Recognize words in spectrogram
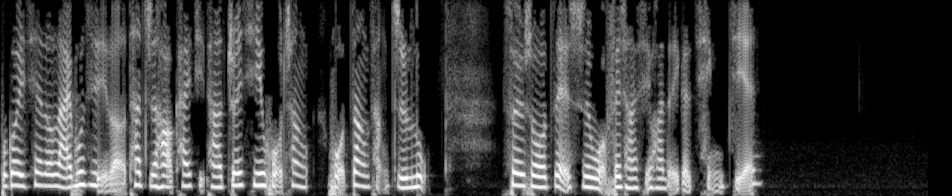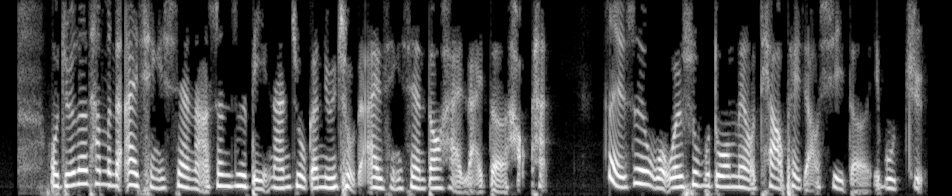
不过一切都来不及了，他只好开启他追妻火葬火葬场之路。所以说，这也是我非常喜欢的一个情节。我觉得他们的爱情线啊，甚至比男主跟女主的爱情线都还来得好看。这也是我为数不多没有跳配角戏的一部剧，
